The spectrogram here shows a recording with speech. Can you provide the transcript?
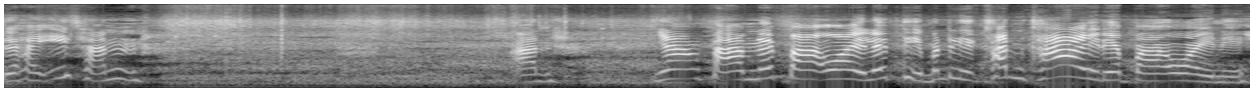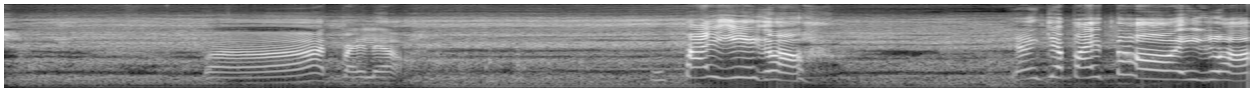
จะให้อีฉัน อันย่างตามในป่าอ้อยเลยติมันติขั้นค่ายเด้ป่าอ้อยนี่ ปาดไปแล้ว ไปอีกเหรอ ยังจะไปต่ออีกเหรอ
